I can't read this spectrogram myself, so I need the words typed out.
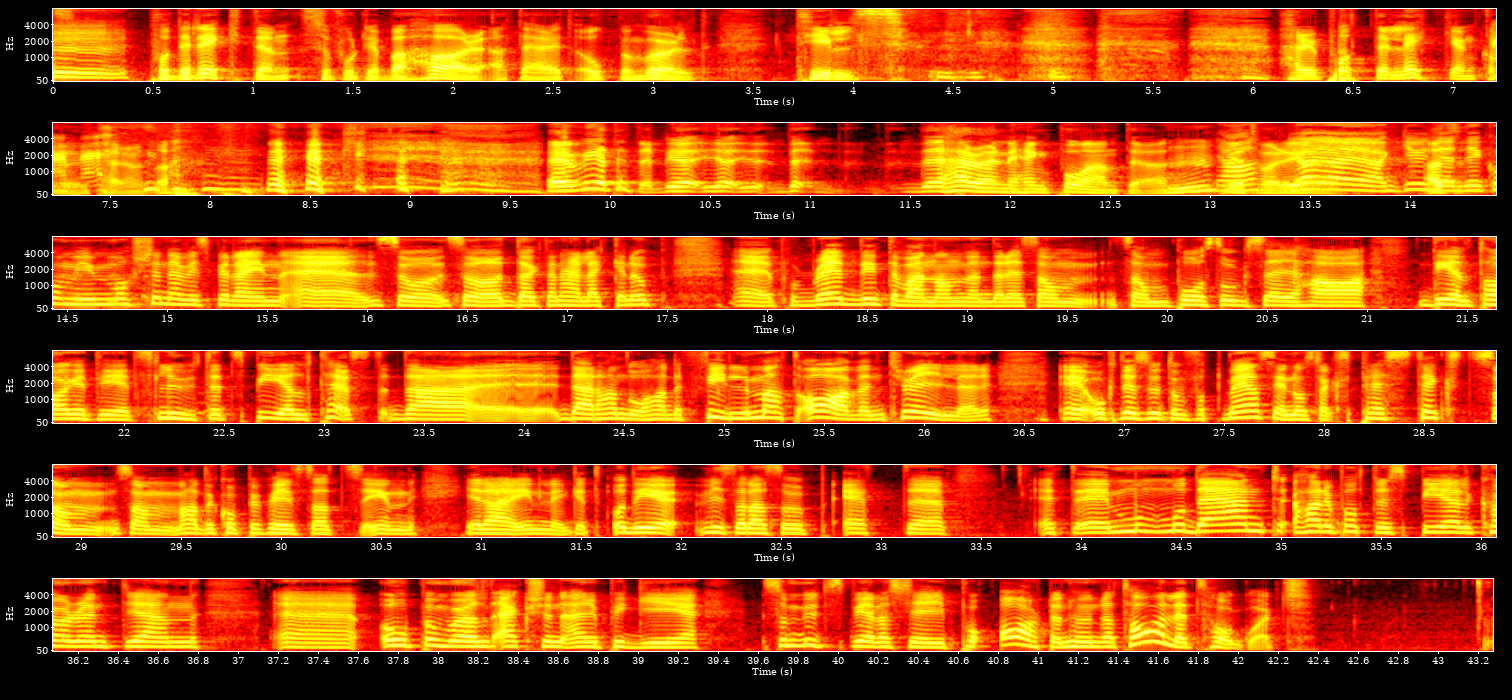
på direkten så fort jag bara hör att det här är ett Open World. Tills Harry Potter-läckan kom ut häromdagen. jag vet inte, jag, jag, det, här har ni hängt på antar jag? Vet Ja, ja, ja, ja, gud Alltså- ja, det kom ju i morse när vi spelade in eh, så, så dök den här läckan upp eh, på Reddit. Det var en användare som, som påstod sig ha deltagit i ett slutet speltest där, eh, där han då hade filmat av en trailer eh, och dessutom fått med sig någon slags presstext som, som hade copy-pastats in i det här inlägget. Och det visade alltså upp ett eh, ett eh, mo- modernt Harry Potter-spel, current gen, eh, open world action RPG som utspelar sig på 1800-talets Hogwarts.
